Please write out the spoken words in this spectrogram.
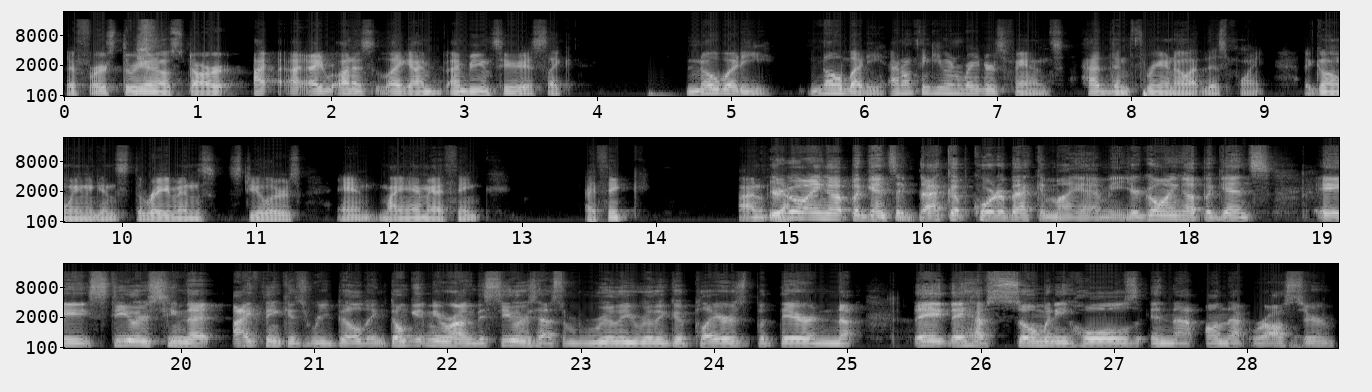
Their first three and zero oh start. I, I, I honestly like. I'm, I'm being serious. Like nobody, nobody, I don't think even Raiders fans had them 3 0 at this point, uh, going against the Ravens, Steelers, and Miami. I think, I think, I don't, you're yeah. going up against a backup quarterback in Miami. You're going up against a Steelers team that I think is rebuilding. Don't get me wrong, the Steelers have some really, really good players, but they're not. They they have so many holes in that on that roster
